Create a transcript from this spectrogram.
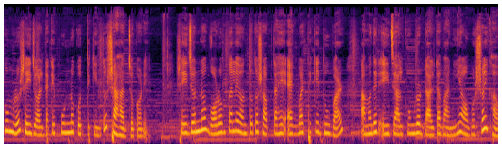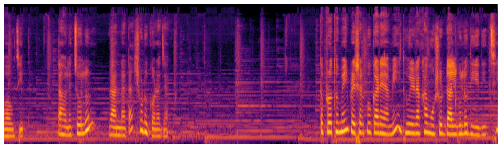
কুমড়ো সেই জলটাকে পূর্ণ করতে কিন্তু সাহায্য করে। সেই জন্য গরমকালে অন্তত সপ্তাহে একবার থেকে দুবার আমাদের এই চাল কুমড়োর ডালটা বানিয়ে অবশ্যই খাওয়া উচিত। তাহলে চলুন রান্নাটা শুরু করা যাক। তো প্রথমেই প্রেশার কুকারে আমি ধুয়ে রাখা মসুর ডালগুলো দিয়ে দিচ্ছি।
